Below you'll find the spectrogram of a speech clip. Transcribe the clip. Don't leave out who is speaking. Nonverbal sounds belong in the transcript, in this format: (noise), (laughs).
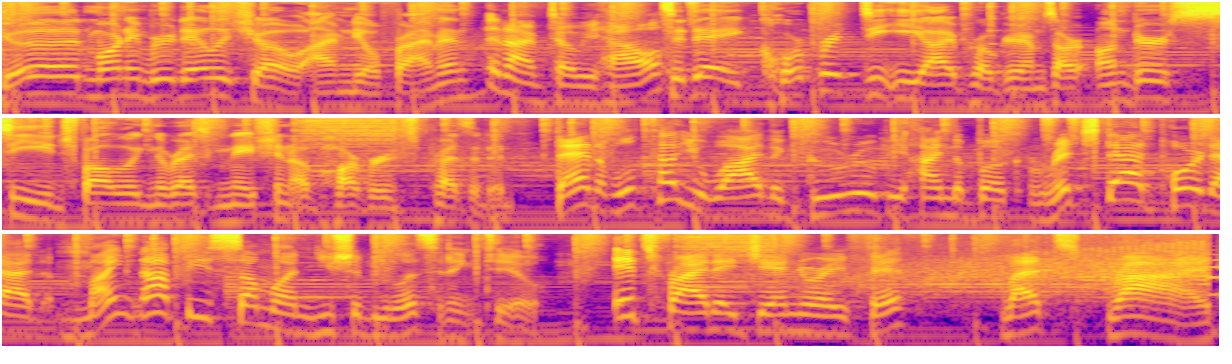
Speaker 1: Good morning, Brew Daily Show. I'm Neal Freyman.
Speaker 2: And I'm Toby Howell.
Speaker 1: Today, corporate DEI programs are under siege following the resignation of Harvard's president.
Speaker 2: Then we'll tell you why the guru behind the book Rich Dad Poor Dad might not be someone you should be listening to. It's Friday, January 5th. Let's ride.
